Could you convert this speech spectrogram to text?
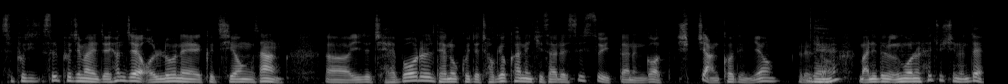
슬프지, 슬프지만 이제 현재 언론의 그 지형상 어, 이제 재벌을 대놓고 이제 저격하는 기사를 쓸 수 있다는 것 쉽지 않거든요. 그래서 예. 많이들 응원을 해주시는데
